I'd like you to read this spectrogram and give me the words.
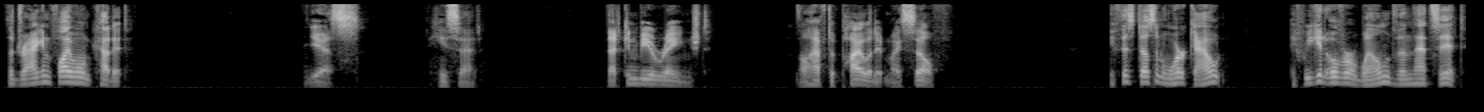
The dragonfly won't cut it. Yes, he said. That can be arranged. I'll have to pilot it myself. If this doesn't work out, if we get overwhelmed, then that's it.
